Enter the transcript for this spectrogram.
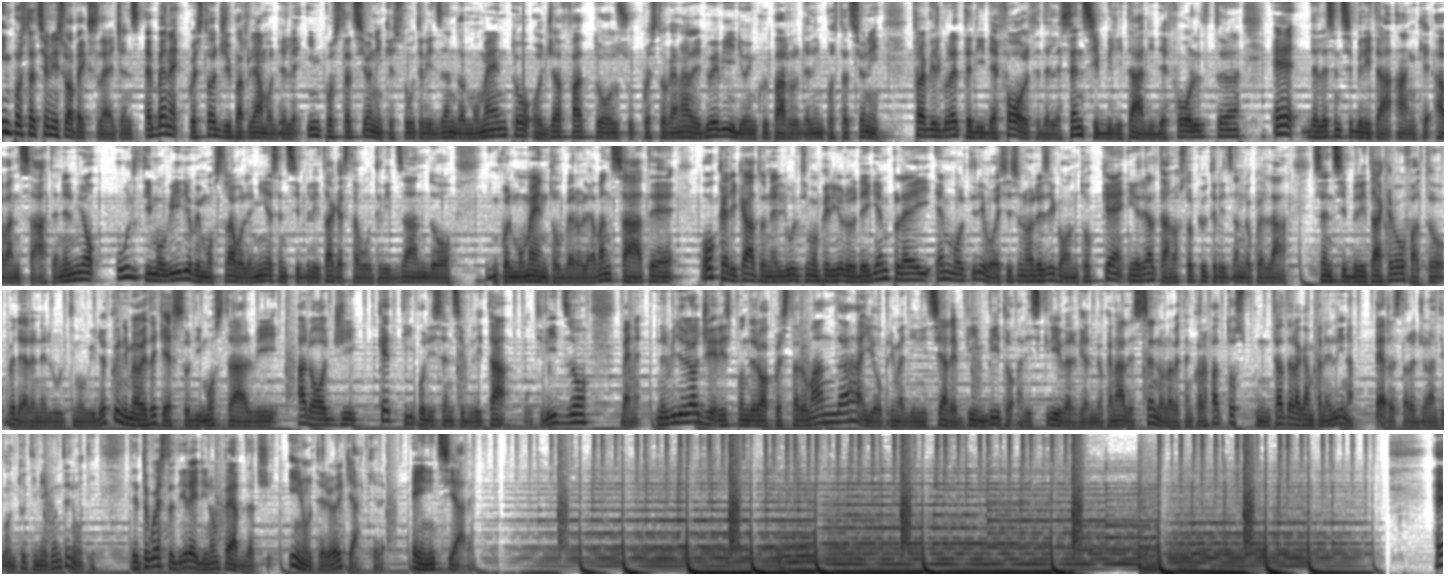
Impostazioni su Apex Legends. Ebbene, quest'oggi parliamo delle impostazioni che sto utilizzando al momento. Ho già fatto su questo canale due video in cui parlo delle impostazioni, fra virgolette, di default, delle sensibilità di default e delle sensibilità anche avanzate. Nel mio ultimo video vi mostravo le mie sensibilità che stavo utilizzando in quel momento, ovvero le avanzate. Ho caricato nell'ultimo periodo dei gameplay e molti di voi si sono resi conto che in realtà non sto più utilizzando quella sensibilità che avevo fatto vedere nell'ultimo video quindi mi avete chiesto di mostrarvi ad oggi che tipo di sensibilità utilizzo. Bene, nel video di oggi risponderò a questa domanda, io prima di iniziare vi invito ad iscrivervi al mio canale se non l'avete ancora fatto, spuntate la campanellina per restare aggiornati con tutti i miei contenuti. Detto questo direi di non perderci in ulteriori chiacchiere e iniziare.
